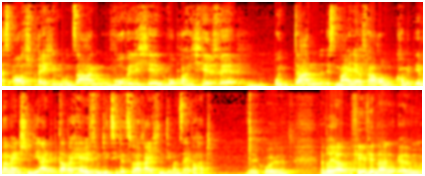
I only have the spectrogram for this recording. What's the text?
es aussprechen und sagen, wo will ich hin, wo brauche ich Hilfe. Mhm. Und dann ist meine Erfahrung, kommen immer Menschen, die einem dabei helfen, die Ziele zu erreichen, die man selber hat. Sehr cool. Andrea, vielen, vielen Dank ähm,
